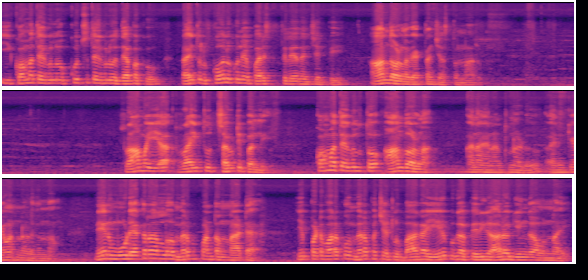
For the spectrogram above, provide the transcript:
ఈ కొమ్మ తెగులు కుచ్చు తెగులు దెబ్బకు రైతులు కోలుకునే పరిస్థితి లేదని చెప్పి ఆందోళన వ్యక్తం చేస్తున్నారు. రామయ్య రైతు చవిటిపల్లి కొమ్మ తెగులుతో ఆందోళన అని ఆయన అంటున్నాడు. ఆయన ఇంకేమంటున్నాడు విందాం. నేను మూడు ఎకరాల్లో మిరప పంటను నాటా. ఇప్పటి వరకు మిరప చెట్లు బాగా ఏపుగా పెరిగి ఆరోగ్యంగా ఉన్నాయి.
